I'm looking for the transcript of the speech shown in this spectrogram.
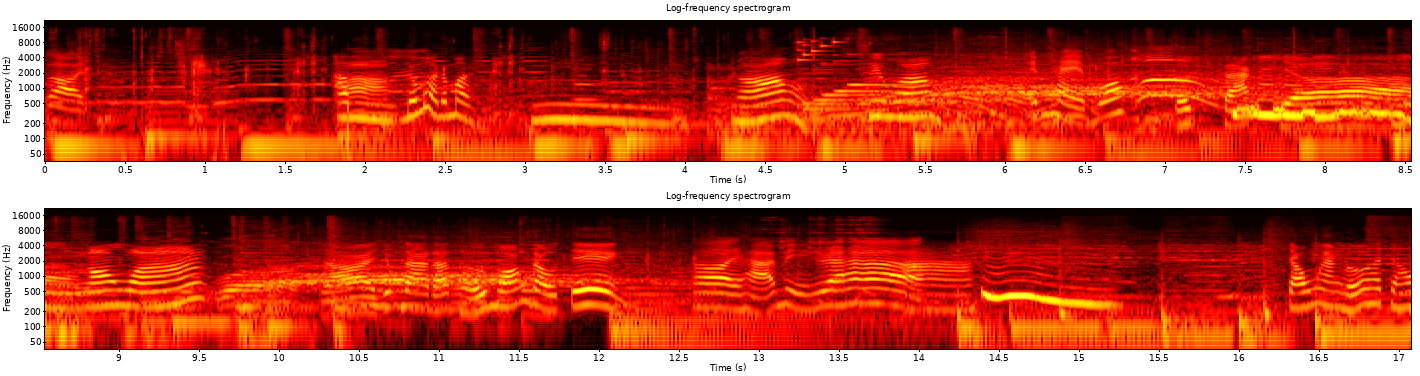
Rồi. Âm, À. đúng rồi đúng rồi. Ừm, ngon. Siêu ngon em thèm quá. Xuất sắc chưa? Ngon quá. Rồi chúng ta đã thử món đầu tiên. Rồi há miệng ra ha. À. Cháu không ăn nữa hả cháu?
